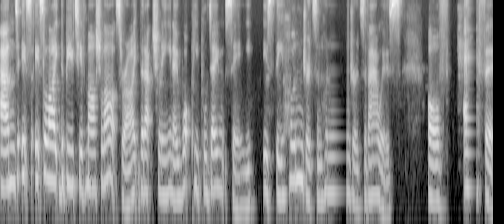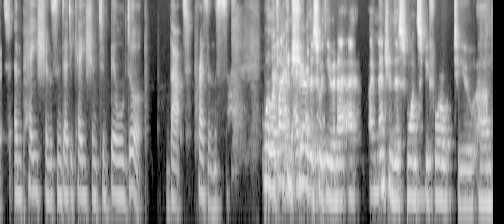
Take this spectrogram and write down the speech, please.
And it's it's like the beauty of martial arts, right? That actually, you know, what people don't see is the hundreds and hundreds of hours of effort and patience and dedication to build up that presence. Well, if I can and, share and, this with you, and I, I, I, mentioned this once before to you, um,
